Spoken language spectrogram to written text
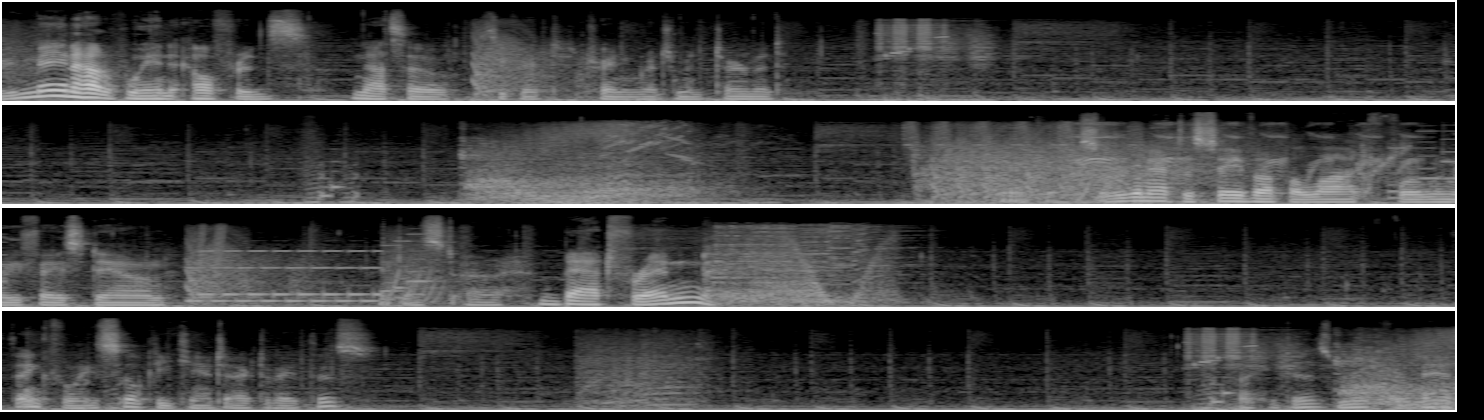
we may not win Alfred's not so secret training regiment tournament. So we're gonna have to save up a lot for when we face down against our bat friend. Thankfully, Silky can't activate this. But he does make the bat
